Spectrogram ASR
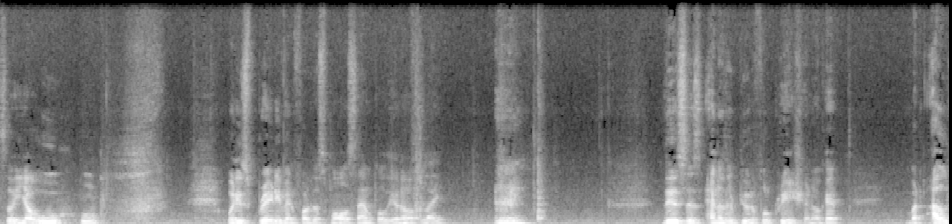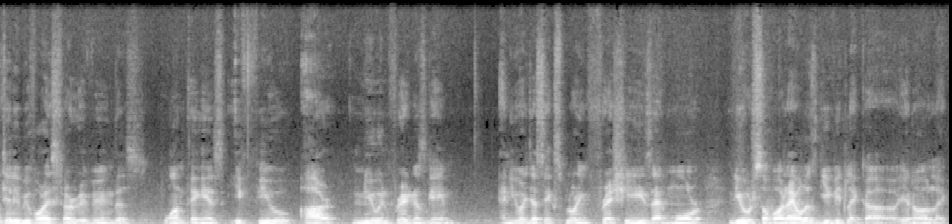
So yeah, ooh, ooh when you spray it even for the small sample, you know, like this is another beautiful creation, okay? But I'll tell you before I start reviewing this, one thing is if you are new in fragrance game and you are just exploring freshies and more Dior Sauvage, I always give it like a, you know, like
